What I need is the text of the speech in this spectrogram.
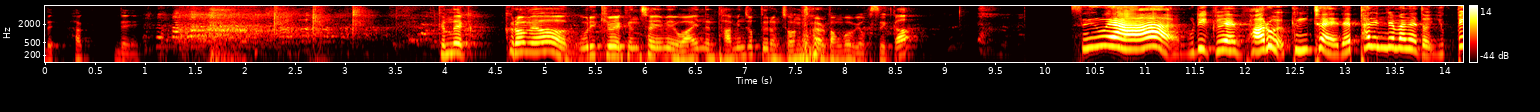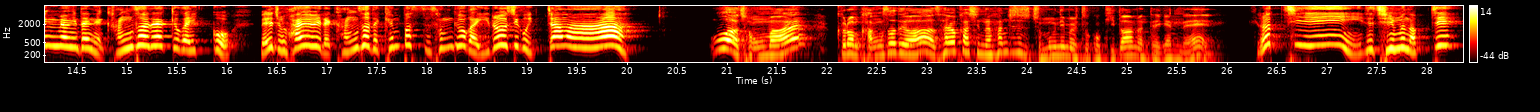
네, 학, 네. 근데 그- 그러면 우리 교회 근처에 이미 와 있는 다민족들은 전도할 방법이 없을까? 승우야, 우리 교회 바로 근처에 네팔인들만 해도 600명이 되는 강서대학교가 있고 매주 화요일에 강서대 캠퍼스 선교가 이루어지고 있잖아. 우와 정말? 그럼 강서대와 사역하시는 한주수 주목님을 두고 기도하면 되겠네. 그렇지. 이제 질문 없지?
